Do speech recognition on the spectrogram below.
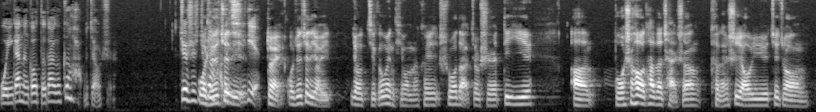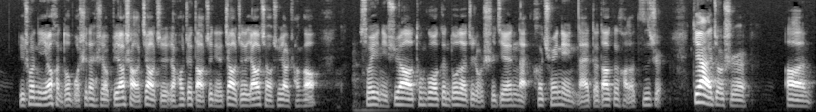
我应该能够得到一个更好的教职，就是我觉更好得这里的起点。对我觉得这里有一有几个问题我们可以说的，就是第一，呃，博士后它的产生可能是由于这种，比如说你有很多博士，但是有比较少的教职，然后这导致你的教职的要求水涨船高，所以你需要通过更多的这种时间来和 training 来得到更好的资质。第二就是，呃，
